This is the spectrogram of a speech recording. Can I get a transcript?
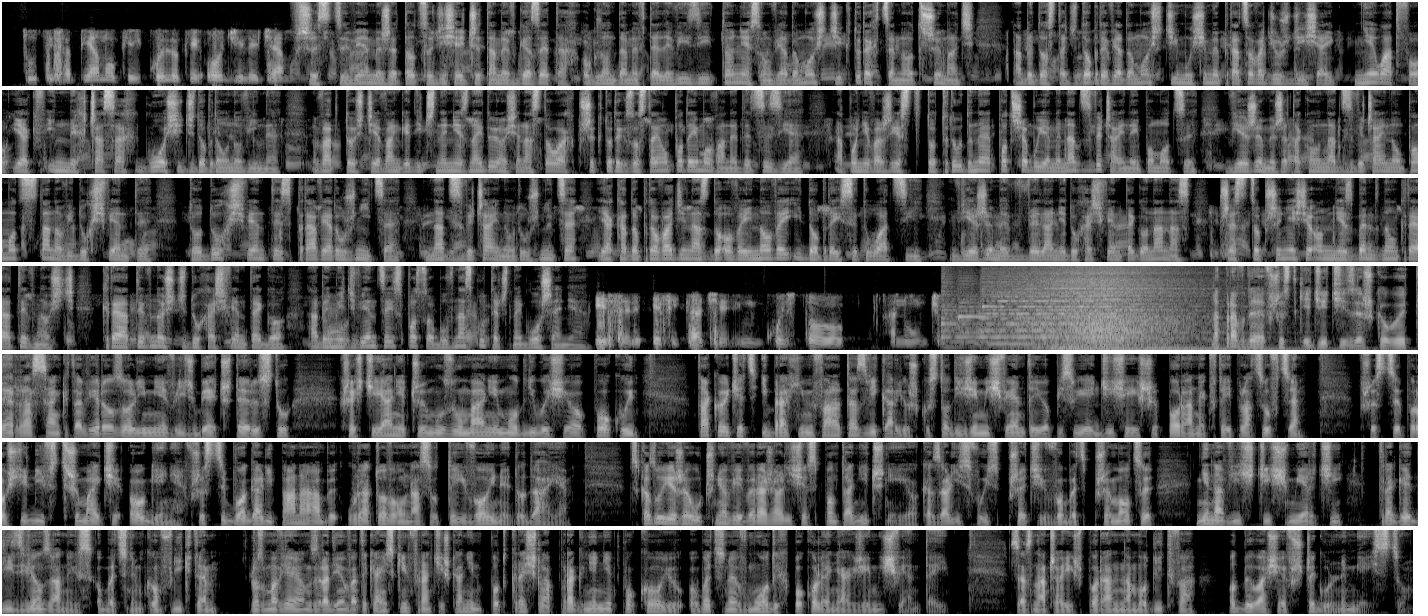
Wszyscy wiemy, że to, co dzisiaj czytamy w gazetach, oglądamy w telewizji, to nie są wiadomości, które chcemy otrzymać. Aby dostać dobre wiadomości, musimy pracować już dzisiaj. Niełatwo, jak w innych czasach, głosić dobrą nowinę. Wartości ewangeliczne nie znajdują się na stołach, przy których zostają podejmowane decyzje. A ponieważ jest to trudne, potrzebujemy nadzwyczajnej pomocy. Wierzymy, że taką nadzwyczajną pomoc stanowi Duch Święty. To Duch Święty sprawia różnicę, nadzwyczajną różnicę, jaka doprowadzi nas do owej nowej i dobrej sytuacji. Wierzymy w wylanie Ducha Świętego na nas, przez co przyniesie On niezbędną kreatywność, kreatywność Ducha Świętego, aby mieć więcej sposobów na skuteczne głoszenie. Naprawdę wszystkie dzieci ze szkoły Terra Sancta w Jerozolimie w liczbie 400 chrześcijanie czy muzułmanie modliły się o pokój. Tak ojciec Ibrahim Faltas, wikariusz kustodii Ziemi Świętej, opisuje dzisiejszy poranek w tej placówce. Wszyscy prosili, wstrzymajcie ogień. Wszyscy błagali Pana, aby uratował nas od tej wojny, dodaje. Wskazuje, że uczniowie wyrażali się spontanicznie i okazali swój sprzeciw wobec przemocy, nienawiści, śmierci, tragedii związanych z obecnym konfliktem. Rozmawiając z Radiem Watykańskim, Franciszkanin podkreśla pragnienie pokoju obecne w młodych pokoleniach Ziemi Świętej. Zaznacza, iż poranna modlitwa odbyła się w szczególnym miejscu.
